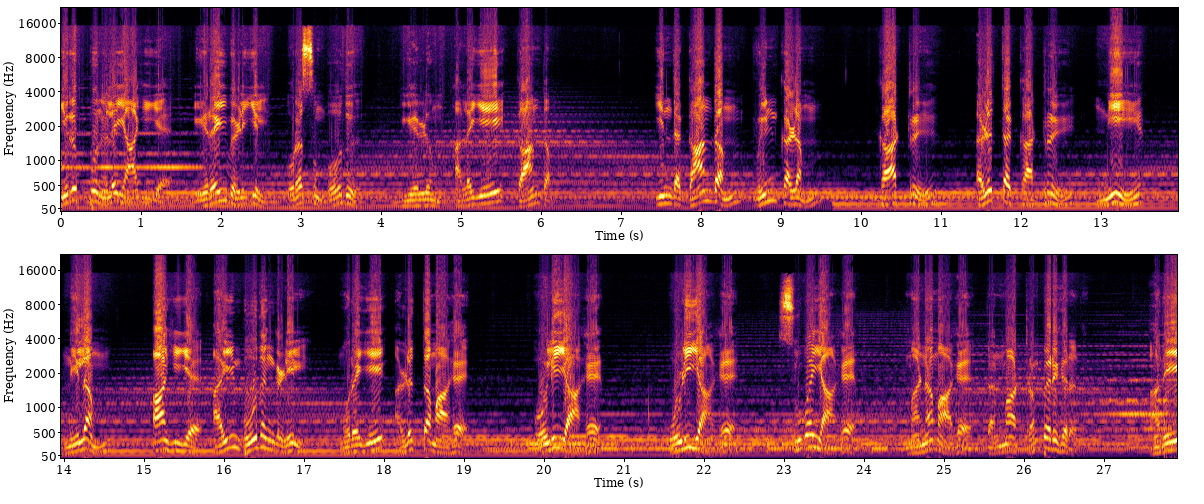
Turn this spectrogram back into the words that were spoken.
இருப்பு நிலையாகிய இறைவெளியில் உரசும் போது எழும் அலையே காந்தம். இந்த காந்தம் விண்கலம் காற்று அழுத்த காற்று நீர் நிலம் ஆகிய ஐம்பூதங்களில் முறையே அழுத்தமாக ஒலியாக ஒளியாக சுவையாக மனமாக தன்மாற்றம் பெறுகிறது. அதே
